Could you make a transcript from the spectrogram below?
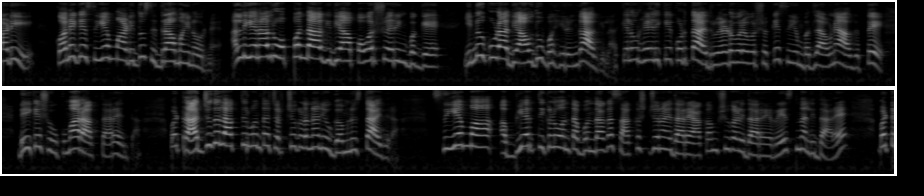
ಆಡಿ ಕೊನೆಗೆ ಸಿಎಂ ಮಾಡಿದ್ದು ಸಿದ್ದರಾಮಯ್ಯನವ್ರನ್ನೇ. ಅಲ್ಲಿ ಏನಾದರೂ ಒಪ್ಪಂದ ಆಗಿದೆಯಾ ಪವರ್ ಶೇರಿಂಗ್ ಬಗ್ಗೆ? ಇನ್ನೂ ಕೂಡ ಅದ್ಯಾವುದೂ ಬಹಿರಂಗ ಆಗಿಲ್ಲ. ಕೆಲವರು ಹೇಳಿಕೆ ಕೊಡ್ತಾ ಇದ್ರು, ಎರಡೂವರೆ ವರ್ಷಕ್ಕೆ ಸಿಎಂ ಬದಲಾವಣೆ ಆಗುತ್ತೆ, ಡಿ ಕೆ ಶಿವಕುಮಾರ್ ಆಗ್ತಾರೆ ಅಂತ. ಬಟ್ ರಾಜ್ಯದಲ್ಲಿ ಆಗ್ತಿರುವಂಥ ಚರ್ಚೆಗಳನ್ನು ನೀವು ಗಮನಿಸ್ತಾ ಇದ್ದೀರಾ? ಸಿ ಎಂ ಅಭ್ಯರ್ಥಿಗಳು ಅಂತ ಬಂದಾಗ ಸಾಕಷ್ಟು ಜನ ಇದ್ದಾರೆ, ಆಕಾಂಕ್ಷಿಗಳಿದ್ದಾರೆ, ರೇಸ್ನಲ್ಲಿದ್ದಾರೆ. ಬಟ್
